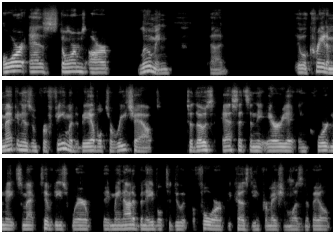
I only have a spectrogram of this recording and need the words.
or as storms are looming, uh, it will create a mechanism for FEMA to be able to reach out to those assets in the area and coordinate some activities where they may not have been able to do it before because the information wasn't available.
